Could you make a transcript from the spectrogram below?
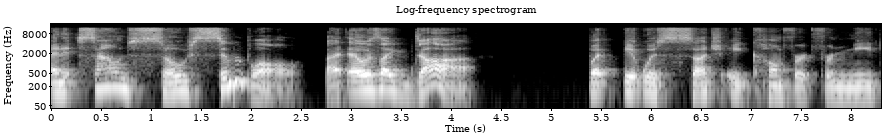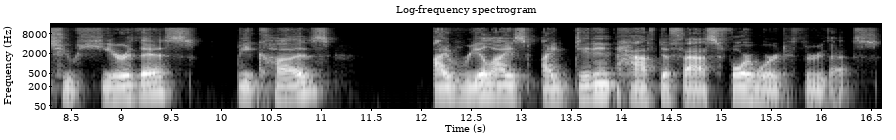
And it sounds so simple. I, I was like, duh but it was such a comfort for me to hear this because I realized I didn't have to fast forward through this.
